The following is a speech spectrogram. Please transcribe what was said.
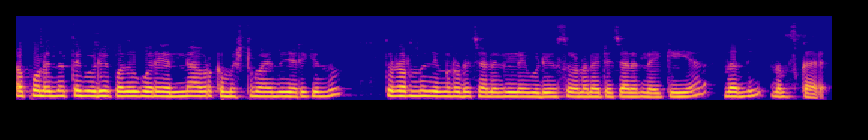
അപ്പോൾ ഇന്നത്തെ വീഡിയോ പതിവുപോലെ എല്ലാവർക്കും ഇഷ്ടമായെന്ന് വിചാരിക്കുന്നു. തുടർന്ന് ഞങ്ങളുടെ ചാനലിലെ വീഡിയോസ് കാണാനായിട്ട് ചാനൽ ലൈക്ക് ചെയ്യുക. നന്ദി നമസ്കാരം.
